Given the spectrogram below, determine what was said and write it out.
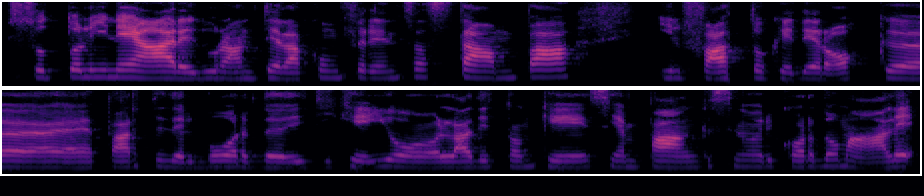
sottolineare durante la conferenza stampa il fatto che The Rock eh, è parte del board di TKO, l'ha detto anche CM Punk se non ricordo male,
